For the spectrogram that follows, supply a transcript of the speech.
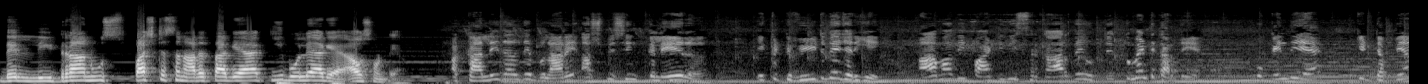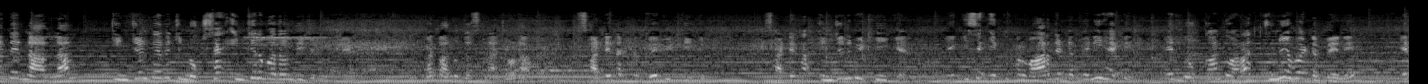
ਦੇ ਲੀਡਰਾਂ ਨੂੰ ਸਪਸ਼ਟ ਸੁਣਾ ਦਿੱਤਾ ਗਿਆ ਕੀ ਬੋਲਿਆ ਗਿਆ ਆਓ ਸੁਣਦੇ ਹਾਂ। ਅਕਾਲੀ ਦਲ ਦੇ ਬੁਲਾਰੇ ਅਸ਼ਪੀ ਸਿੰਘ ਕਲੇਰ ਇੱਕ ਟਵੀਟ ਦੇ ਜ਼ਰੀਏ ਆਮ ਆਦਮੀ ਪਾਰਟੀ ਦੀ ਸਰਕਾਰ ਦੇ ਉੱਤੇ ਕਮੈਂਟ ਕਰਦੇ ਆ। ਉਹ ਕਹਿੰਦੇ ਆ ਕਿ ਡੱਬਿਆਂ ਦੇ ਨਾਲ ਨਾਲ ਇੰਜਨ ਦੇ ਵਿੱਚ ਨੁਕਸ ਹੈ ਇੰਜਨ ਬਦਲਣ ਦੀ ਜ਼ਰੂਰਤ ਹੈ। ਮੈਂ ਤੁਹਾਨੂੰ ਦੱਸਣਾ ਚਾਹੁੰਦਾ ਸਾਡੇ ਤਾਂ ਡੱਬੇ ਵੀ ਠੀਕ ਨੇ, ਸਾਡੇ ਤਾਂ ਇੰਜਨ ਵੀ ਠੀਕ ਹੈ। ਇਹ ਕਿਸੇ ਇੱਕ ਪਰਿਵਾਰ ਦੇ ਡੱਬੇ ਨਹੀਂ ਹੈਗੇ। ਇਹ ਲੋਕਾਂ ਦੁਆਰਾ ਚੁਣੇ ਹੋਏ ਡੱਬੇ ਨੇ। ਇਹ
